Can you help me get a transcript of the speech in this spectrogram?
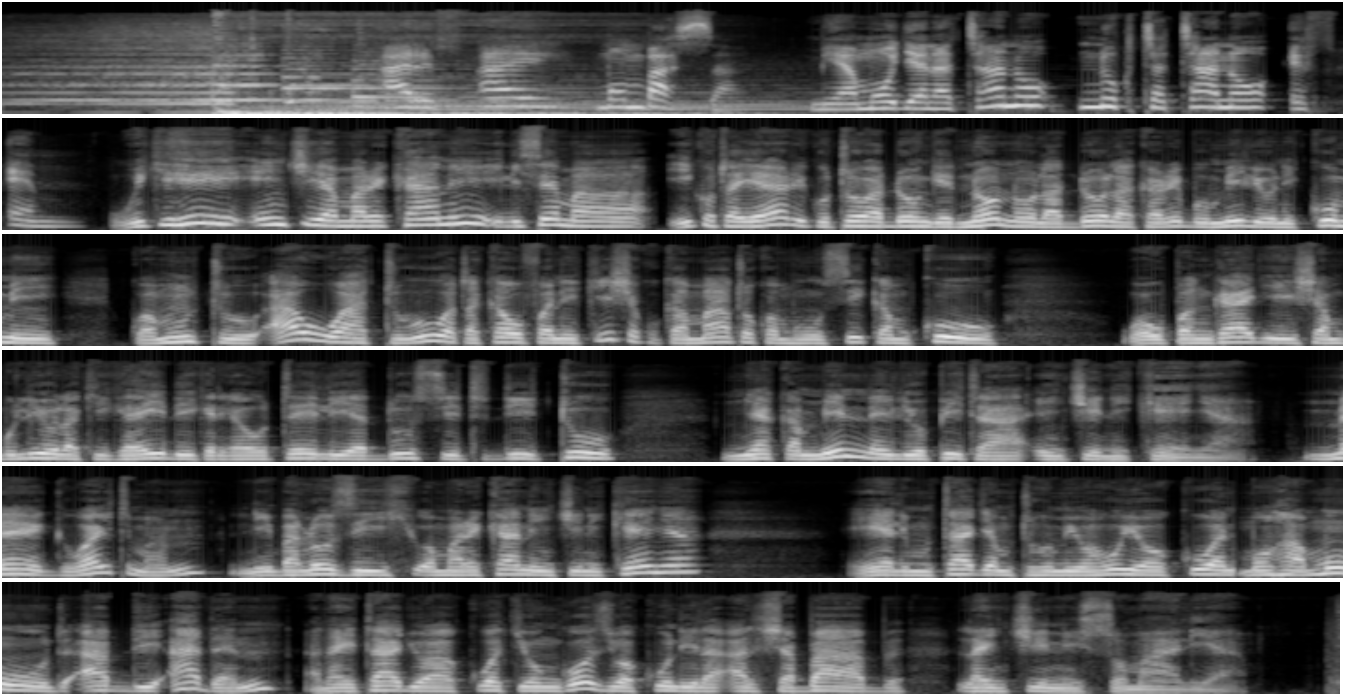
RFI Mombasa 105.5 FM. Wiki hii nchi ya Marekani ilisema iko tayari kutoa donge nono la dola karibu milioni kumi kwa mtu au watu watakaofanikisha kukamatwa kwa mhusika mkuu wa upangaji shambulio la kigaidi katika hoteli ya Dusit D2 miaka minne iliyopita nchini Kenya. Meg Whitman ni balozi wa Marekani nchini Kenya. Yeye alimtaja mtuhumiwa huyo kuwa Mohamud Abdi Aden anayetajwa kuwa kiongozi wa kundi la Al-Shabab la nchini Somalia.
